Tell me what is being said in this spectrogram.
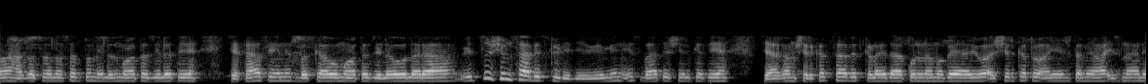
ما هغه څه نسبتم ال المعتزله چې تاسو نسبت کاوه معتزله ولرا وڅ شم ثابت کړی دی وی من اثبات شرکته چې هغه هم شرکت ثابت کړی ده قلنا موږ یایو الشرکت ان یجتمع اثنان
